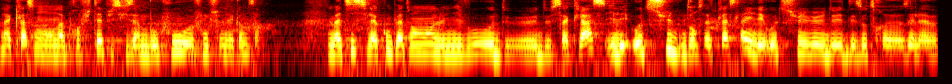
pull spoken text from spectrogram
La classe en a profité puisqu'ils aiment beaucoup euh, fonctionner comme ça. Mathis, il a complètement le niveau de, sa classe. Il est au-dessus, dans cette classe-là, il est au-dessus de- des autres élèves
